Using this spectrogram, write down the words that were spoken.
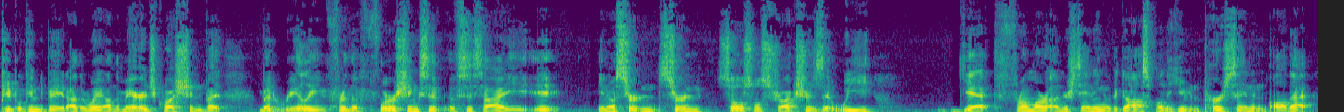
people can debate either way on the marriage question, but but really for the flourishing of society, it, you know, certain certain social structures that we get from our understanding of the gospel and the human person and all that,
